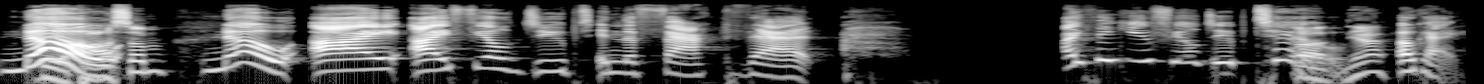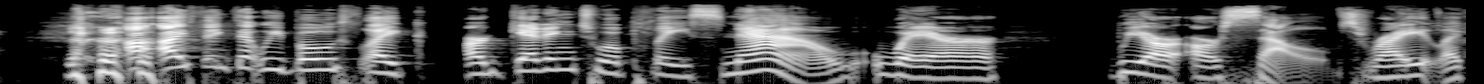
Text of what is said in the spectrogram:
No, no. I I feel duped in the fact that I think you feel duped too. Uh, yeah. Okay. I, I think that we both like are getting to a place now where we are ourselves, right? Like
